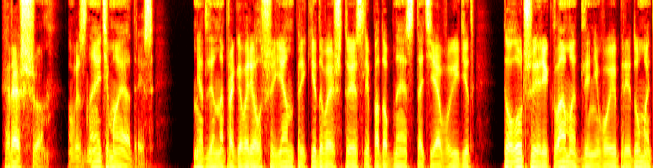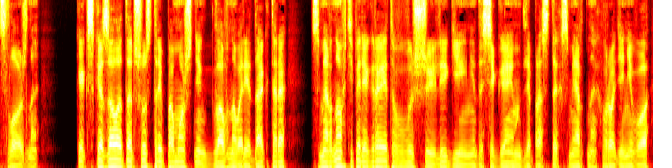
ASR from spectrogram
«Хорошо. Вы знаете мой адрес?» Медленно проговорил Шиян, прикидывая, что если подобная статья выйдет, то лучшие рекламы для него и придумать сложно. Как сказал этот шустрый помощник главного редактора, Смирнов теперь играет в высшие лиги и недосягаем для простых смертных вроде него.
